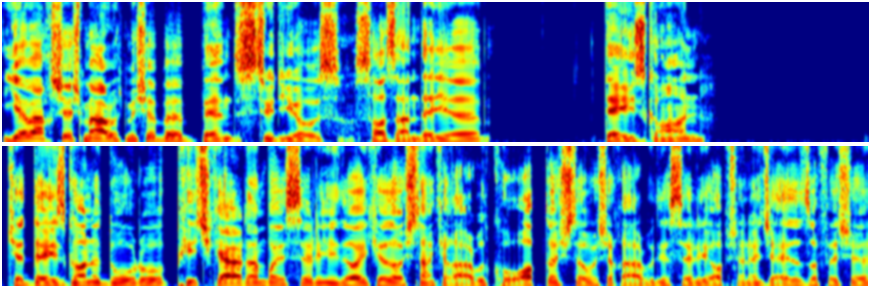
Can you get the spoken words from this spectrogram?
یه بخشش مربوط میشه به بند استودیوز سازنده دیز گان که دیز گان دو رو pitch کردن با یه سری ایدهایی که داشتن که قرار بود co-op داشته باشه قرار بود یه سری option جدید اضافه شه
